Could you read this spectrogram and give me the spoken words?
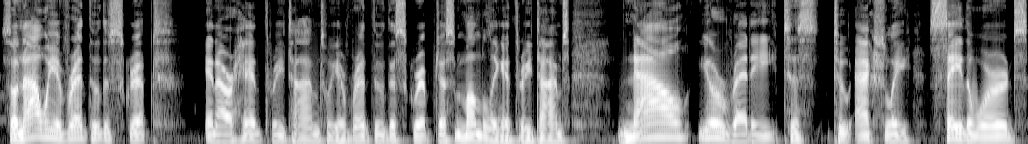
So now we have read through the script in our head three times. We have read through the script just mumbling it three times. Now you're ready to, to actually say the words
